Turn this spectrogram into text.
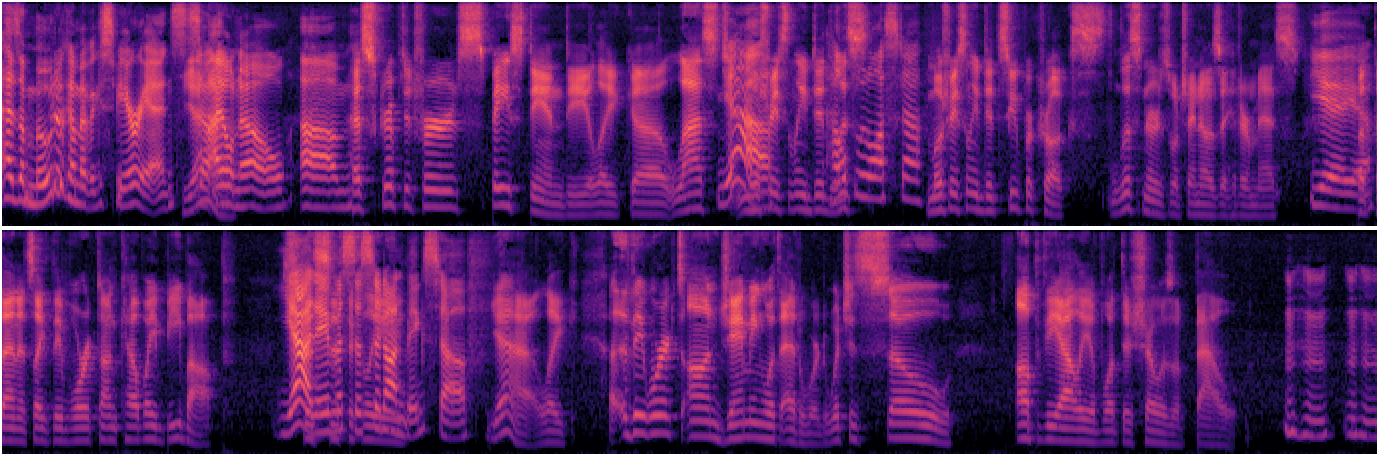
has, a modicum of experience? So Yeah. I don't know. Um, has scripted for Space Dandy, like uh last Yeah. most recently did helps Lis- with a lot of stuff. most recently did Super Crooks, Listeners, which I know is a hit or miss. Yeah, yeah, But then it's like they've worked on Cowboy Bebop. yeah. They've assisted on big stuff. Yeah, like uh, they worked on Jamming with Edward, which is so up the alley of what this show is about. Mm-hmm. Mm-hmm.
